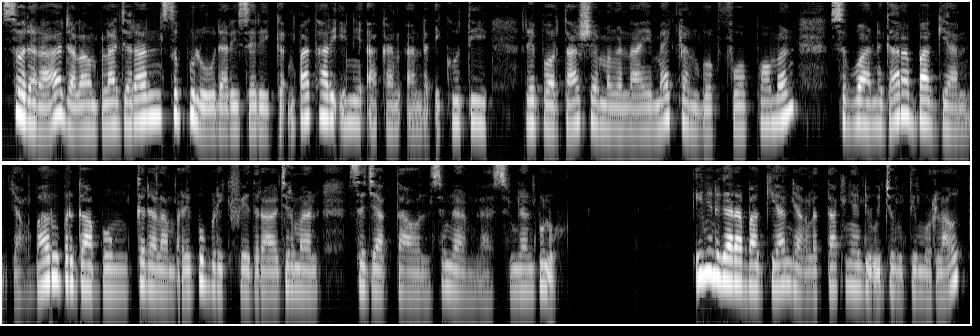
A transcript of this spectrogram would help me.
Saudara, dalam pelajaran 10 dari seri keempat hari ini akan Anda ikuti reportase mengenai Mecklenburg-Vorpommern, sebuah negara bagian yang baru bergabung ke dalam Republik Federal Jerman sejak tahun 1990. Ini negara bagian yang letaknya di ujung timur laut,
